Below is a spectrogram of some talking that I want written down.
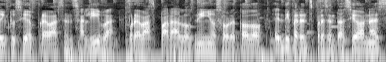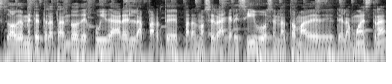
inclusive pruebas en saliva, pruebas para los niños sobre todo, en diferentes presentaciones, obviamente tratando de cuidar la parte para no ser agresivos en la toma de, de la muestra.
